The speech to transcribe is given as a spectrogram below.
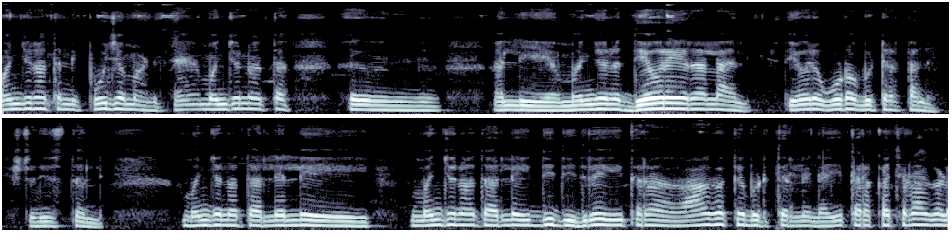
ಮಂಜುನಾಥನಿಗೆ ಪೂಜೆ ಮಾಡಿದರೆ ಮಂಜುನಾಥ ಅಲ್ಲಿ ಮಂಜುನಾಥ ದೇವರೇ ಇರಲ್ಲ ಅಲ್ಲಿ. ದೇವರೇ ಓಡೋಗ್ಬಿಟ್ಟಿರ್ತಾನೆ ಇಷ್ಟು ದಿವಸದಲ್ಲಿ. ಮಂಜುನಾಥ ಅಲ್ಲಲ್ಲಿ, ಮಂಜುನಾಥ ಅಲ್ಲೇ ಇದ್ದಿದ್ದಿದ್ರೆ ಈ ಥರ ಆಗೋಕ್ಕೆ ಬಿಡ್ತಿರಲಿಲ್ಲ. ಈ ಥರ ಕಚಡಗಳ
